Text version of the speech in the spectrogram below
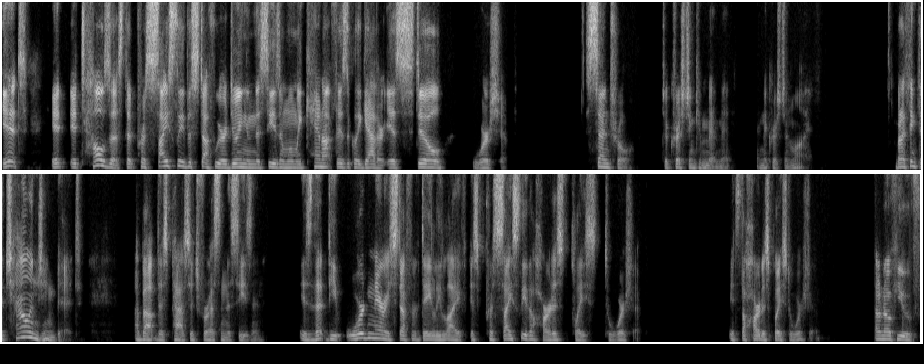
it it it tells us that precisely the stuff we are doing in this season when we cannot physically gather is still worship central to christian commitment in the christian life but I think the challenging bit about this passage for us in the season is that the ordinary stuff of daily life is precisely the hardest place to worship. It's the hardest place to worship. I don't know if you've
